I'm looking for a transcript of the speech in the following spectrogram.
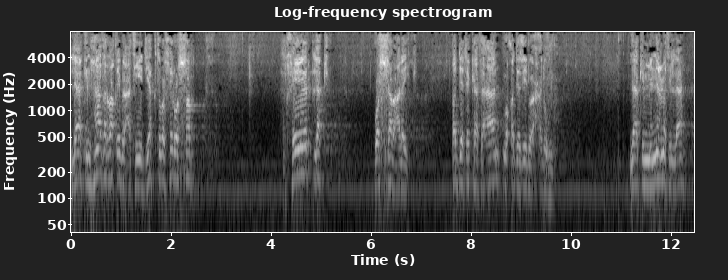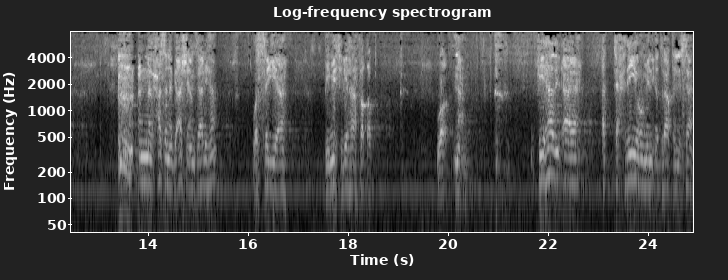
لكن هذا الرقيب العتيد يكتب الخير والشر. الخير لك والشر عليك. قد يتكافئان وقد يزيد أحدهما. لكن من نعمة الله أن الحسنة بعشر أمثالها والسيئة بمثلها فقط. ونعم في هذه الآية التحذير من إطلاق اللسان.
